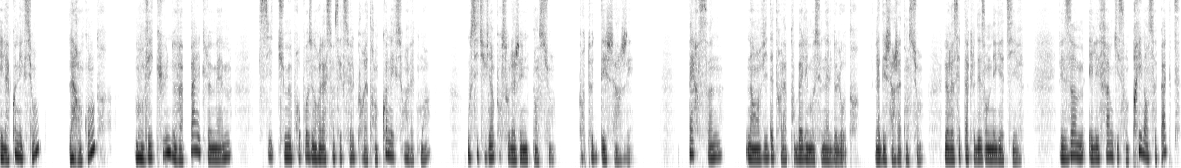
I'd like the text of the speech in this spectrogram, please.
Et la connexion, la rencontre, mon vécu ne va pas être le même si tu me proposes une relation sexuelle pour être en connexion avec moi ou si tu viens pour soulager une tension, pour te décharger. Personne n'a envie d'être la poubelle émotionnelle de l'autre, la décharge à tension, le réceptacle des ondes négatives. Les hommes et les femmes qui sont pris dans ce pacte,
